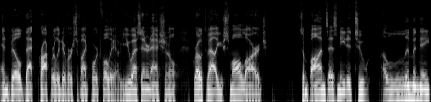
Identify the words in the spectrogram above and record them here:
and build that properly diversified portfolio. US international, growth value, small, large, some bonds as needed to eliminate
